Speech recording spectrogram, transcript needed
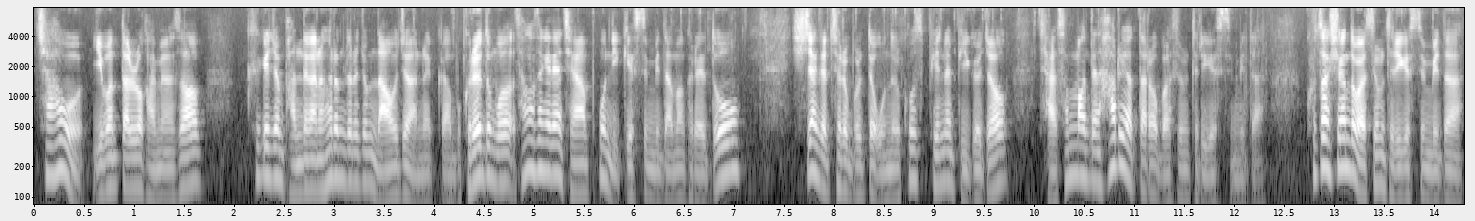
차후 이번 달로 가면서 크게 좀 반등하는 흐름들은 좀 나오지 않을까. 뭐 그래도 뭐 상승에 대한 제한폭은 있겠습니다만 그래도 시장 자체로 볼 때 오늘 코스피는 비교적 잘 선방된 하루였다고 말씀을 드리겠습니다. 코스닥 시간도 말씀을 드리겠습니다.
